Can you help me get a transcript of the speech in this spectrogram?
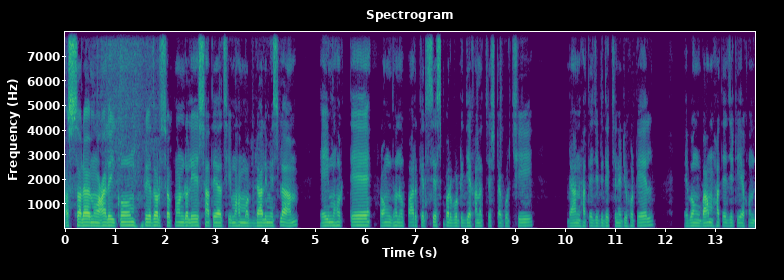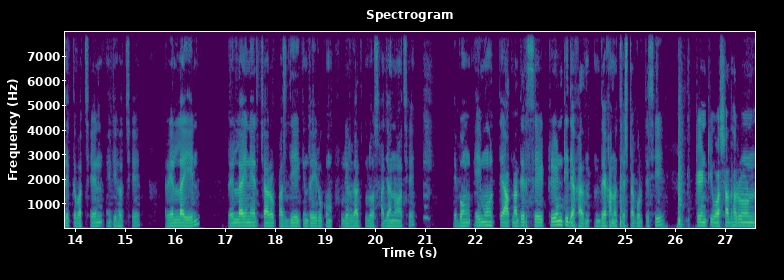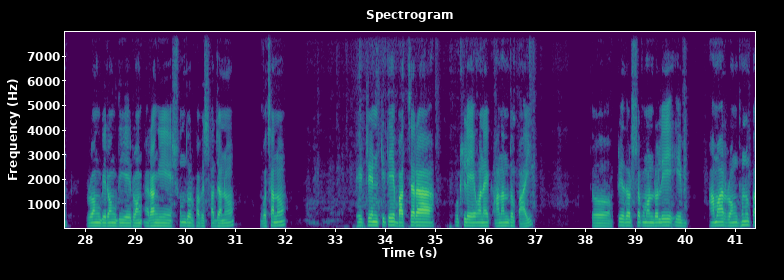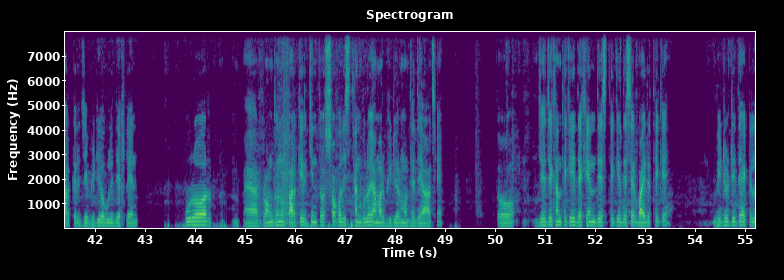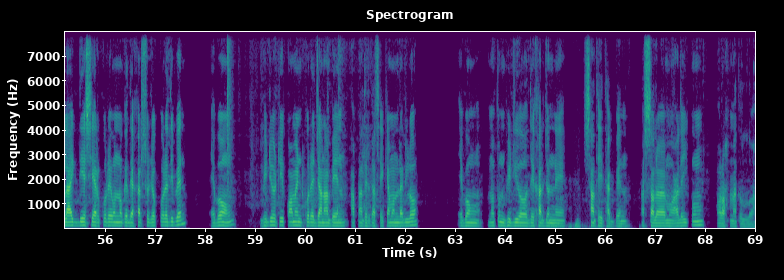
আসসালামু আলাইকুম, প্রিয় দর্শক মণ্ডলীর সাথে আছি মোহাম্মদ ডালিম ইসলাম। এই মুহূর্তে রংধনু পার্কের শেষ পর্বটি দেখানোর চেষ্টা করছি। ডান হাতে যেটি দেখছেন এটি হোটেল এবং বাম হাতে যেটি এখন দেখতে পাচ্ছেন এটি হচ্ছে রেল লাইন। রেল লাইনের চারপাশ দিয়ে কিন্তু এরকম ফুলের গাছগুলো সাজানো আছে এবং এই মুহূর্তে আপনাদের সেই ট্রেনটি দেখা, দেখানোর চেষ্টা করতেছি। ট্রেনটি অসাধারণ রং বেরং দিয়ে রং, রাঙিয়ে সুন্দরভাবে সাজানো, গোছানো। এই ট্রেনটিতে বাচ্চারা উঠলে অনেক আনন্দ পায়। তো প্রিয় দর্শক মণ্ডলী এই আমার রংধনু পার্কের যে ভিডিওগুলি দেখলেন, পুরো রংধনু পার্কের কিন্তু সকল স্থানগুলোই আমার ভিডিওর মধ্যে দেয়া আছে। তো যে যেখান থেকেই দেখেন, দেশ থেকে, দেশের বাইরে থেকে, ভিডিওটিতে একটি লাইক দিয়ে শেয়ার করে অন্যকে দেখার সুযোগ করে দিবেন। এবং ভিডিওটি কমেন্ট করে জানাবেন আপনাদের কাছে কেমন লাগল এবং নতুন ভিডিও দেখার জন্যে সাথেই থাকবেন। আসসালামু আলাইকুম রহমতুল্লাহ।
